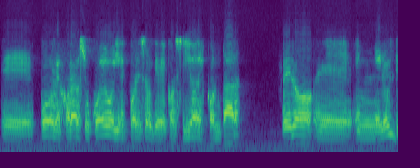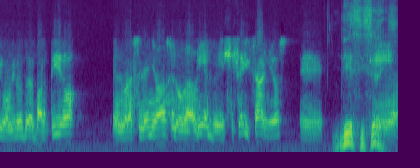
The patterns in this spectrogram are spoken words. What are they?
eh, pudo mejorar su juego y es por eso que consiguió descontar pero eh, en el último minuto del partido, el brasileño Ángelo Gabriel, de 16 años, eh, 16.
